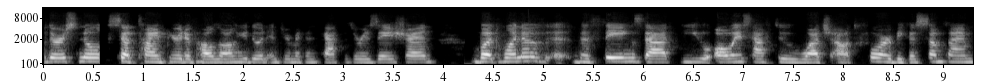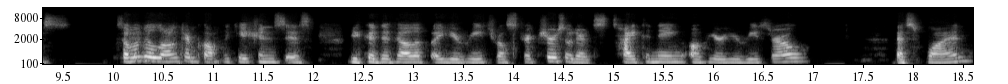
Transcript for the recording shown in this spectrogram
There's no set time period of how long you do an intermittent catheterization. But one of the things that you always have to watch out for, because sometimes some of the long term complications is you could develop a urethral stricture, so that's tightening of your urethra. That's one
